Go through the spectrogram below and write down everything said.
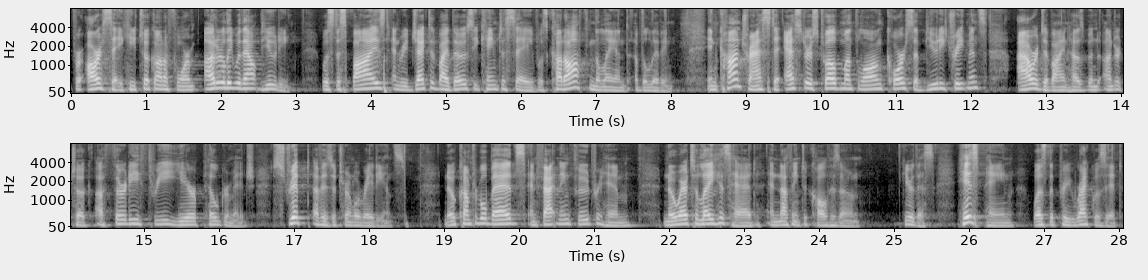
For our sake, he took on a form utterly without beauty was despised and rejected by those he came to save, was cut off from the land of the living. In contrast to Esther's 12 month long course of beauty treatments, our divine husband undertook a 33 year pilgrimage, stripped of his eternal radiance. No comfortable beds and fattening food for him, nowhere to lay his head, and nothing to call his own. Hear this his pain was the prerequisite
